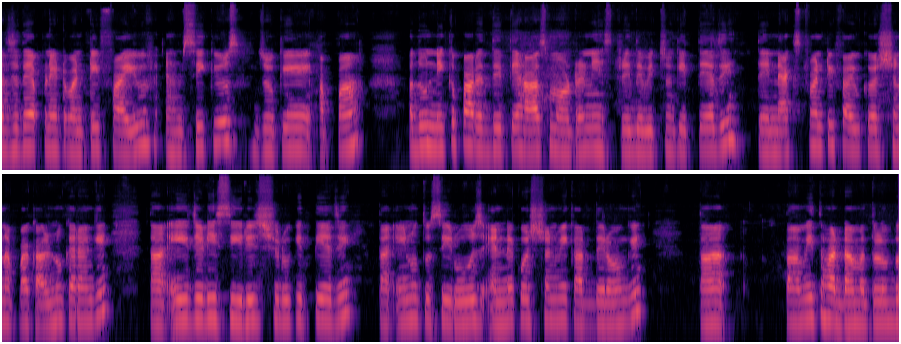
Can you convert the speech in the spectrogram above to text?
ਅੱਜ ਦੇ ਆਪਣੇ 25 ਐਮਸੀਕਿਊਜ਼ ਜੋ ਕਿ ਆਪਾਂ ਆਧੁਨਿਕ ਭਾਰਤ ਦੇ ਇਤਿਹਾਸ ਮਾਡਰਨ ਹਿਸਟਰੀ ਦੇ ਵਿੱਚੋਂ ਕੀਤੇ ਆ ਜੀ। ਤੇ ਨੈਕਸਟ 25 ਕੁਐਸਚਨ ਆਪਾਂ ਕੱਲ ਨੂੰ ਕਰਾਂਗੇ। ਤਾਂ ਇਹ ਜਿਹੜੀ ਸੀਰੀਜ਼ ਸ਼ੁਰੂ ਕੀਤੀ ਹੈ ਜੀ, ਤਾਂ ਇਹਨੂੰ ਤੁਸੀਂ ਰੋਜ਼ ਇੰਨੇ ਕੁਐਸਚਨ ਵੀ ਕਰਦੇ ਰਹੋਗੇ। ਤਾਂ ਤਾਂ ਵੀ ਤੁਹਾਡਾ ਮਤਲਬ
